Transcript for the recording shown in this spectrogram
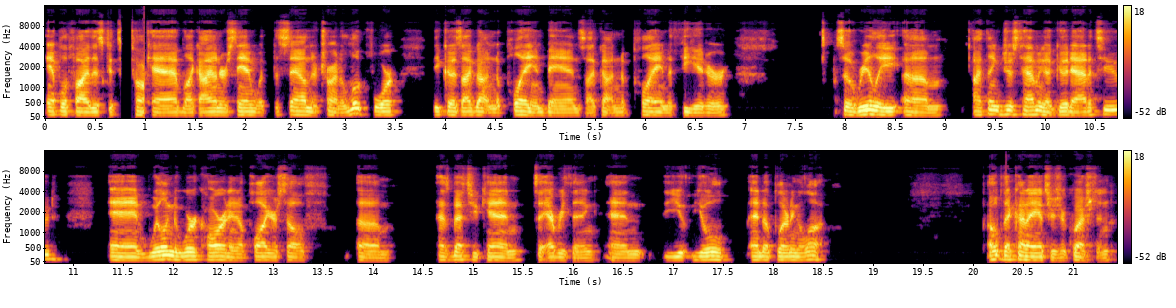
amplify this guitar cab, like I understand what the sound they're trying to look for because I've gotten to play in bands, I've gotten to play in the theater. So really, um, I think just having a good attitude and willing to work hard and apply yourself um, as best you can to everything, and you you'll end up learning a lot. I hope that kind of answers your question.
